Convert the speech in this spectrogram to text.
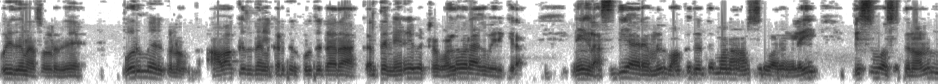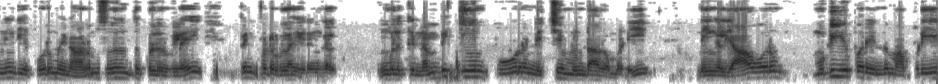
புரியுது நான் சொல்றது? பொறுமை இருக்கணும். வாக்குத்தங்கள் கருத்தை கொடுத்துட்டாரா? கருத்தை நிறைவேற்ற வல்லவராகவே இருக்கிறார். நீங்கள் அசதியாராமல் வாக்குத்தத்தமான ஆசீர்வாதங்களை விசுவாசத்தினாலும் நீடிய பொறுமையினாலும் சுதந்திரத்துக் கொள்வர்களை பின்பற்றுகளாக இருங்கள். உங்களுக்கு நம்பிக்கையின் பூர்ண நிச்சயம் உண்டாகும்படி நீங்கள் யாவரும் முடிவு அப்படியே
